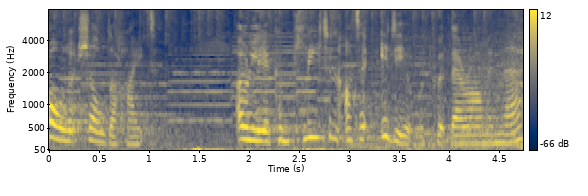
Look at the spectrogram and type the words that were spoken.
Hole at shoulder height. Only a complete and utter idiot would put their arm in there.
